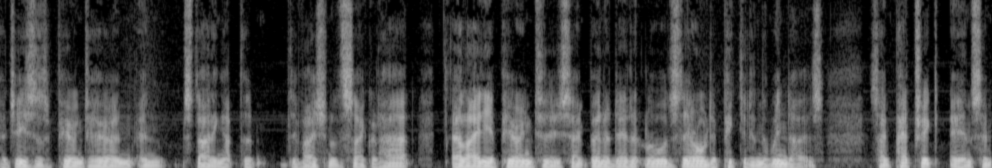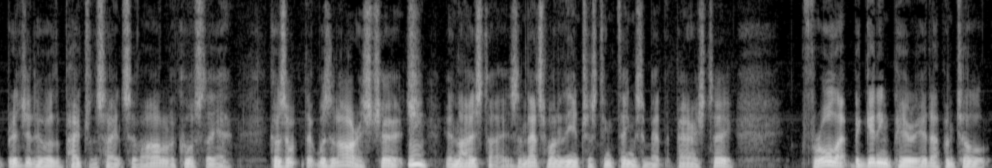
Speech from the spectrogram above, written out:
uh, Jesus appearing to her and, and starting up the devotion of the Sacred Heart. Our Lady appearing to Saint Bernadette at Lourdes. They're all depicted in the windows. St Patrick and St Bridget, who are the patron saints of Ireland, of course, they're because it, it was an Irish church in those days, and that's one of the interesting things about the parish too. For all that beginning period up until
